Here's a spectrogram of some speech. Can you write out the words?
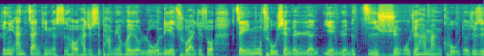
就你按暂停的时候，他就是旁边会有罗列出来，就说这一幕出现的人演员的资讯，我觉得还蛮酷的，就是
